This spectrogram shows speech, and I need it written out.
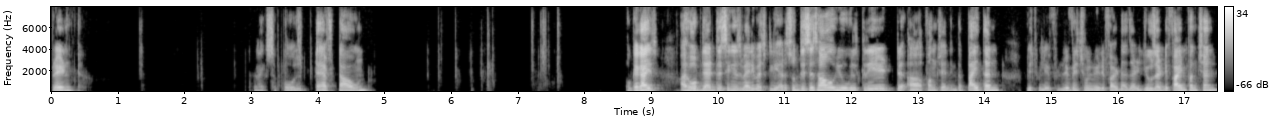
print like suppose dev town. Okay guys i hope that this thing is very much clear. So this is how you will create a function in the python which will which will be referred as a user defined function.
